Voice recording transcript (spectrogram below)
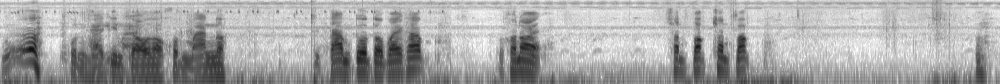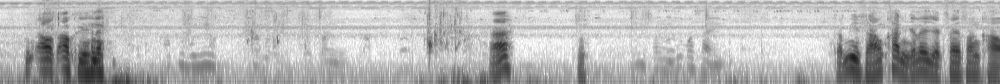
เอ้อคนหากินเก่าเนาะคนหมันเนาะติดตามตัวต่อไปครับข้อน้อยช่อนป๊อกช่อนป๊อกอื้อเอาเอาคืนเลยฮะก็มีสามขั้นก็เลยอยากใส่ฟังเขา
